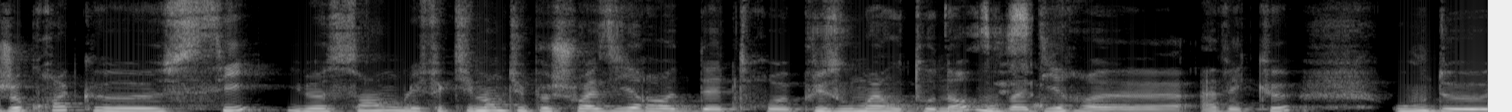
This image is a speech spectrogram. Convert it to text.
Je crois que si, il me semble. Effectivement, tu peux choisir d'être plus ou moins autonome, on va dire, euh, avec eux, ou de,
